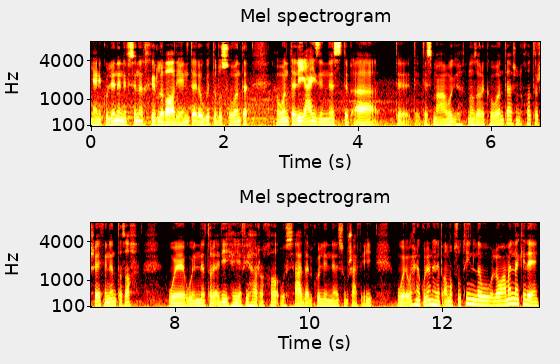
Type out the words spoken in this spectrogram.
يعني كلنا نفسنا الخير لبعض. يعني أنت لو جيت تبص هو أنت هو أنت ليه عايز الناس تبقى تسمع وجهة نظرك؟ هو أنت عشان خاطر شايف إن أنت صح وإن الطريقة دي هي فيها الرخاء والسعادة لكل الناس ومش عارف إيه وإحنا كلنا هنبقى مبسوطين لو لو عملنا كده يعني.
